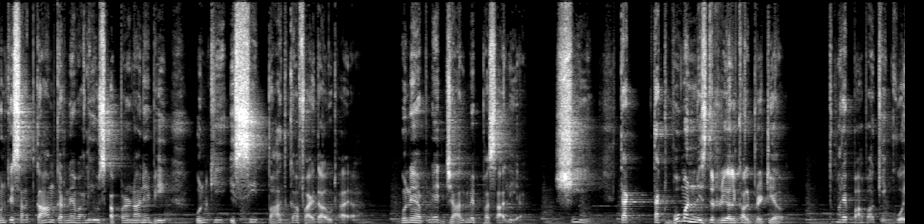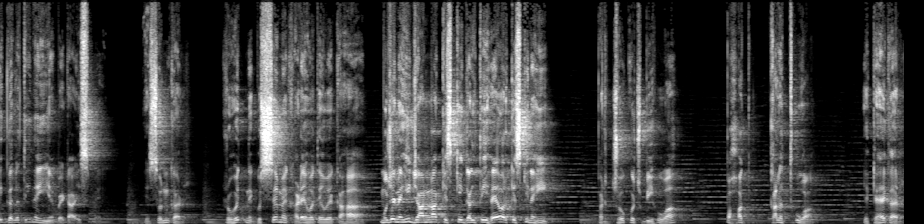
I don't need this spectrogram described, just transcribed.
उनके साथ काम करने वाली उस अपर्णा ने भी उनकी इसी बात का फ़ायदा उठाया। उन्हें अपने जाल में फंसा लिया। She, that, that woman is the real culprit here. तुम्हारे पापा की कोई गलती नहीं है बेटा इसमें। ये सुनकर रोहित ने गुस्से में खड़े होते हुए कहा मुझे नहीं जानना किसकी गलती है और किसकी नहीं पर जो कुछ भी हुआ बहुत गलत हुआ। ये कहकर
